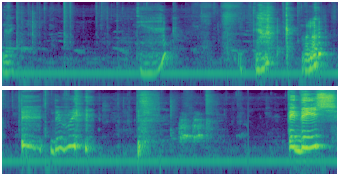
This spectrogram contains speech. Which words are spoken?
Диви. Так. І так. Воно. Диви. Ти диш.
